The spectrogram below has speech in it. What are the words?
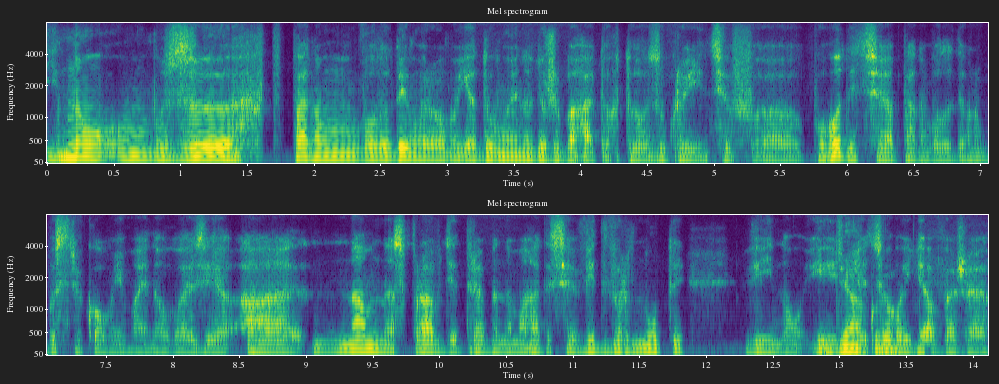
Ну, з паном Володимиром, я думаю, не дуже багато хто з українців е, погодиться. Паном Володимиром Бистряковим я маю на увазі. А нам насправді треба намагатися відвернути війну. І Дякую. для цього я вважаю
